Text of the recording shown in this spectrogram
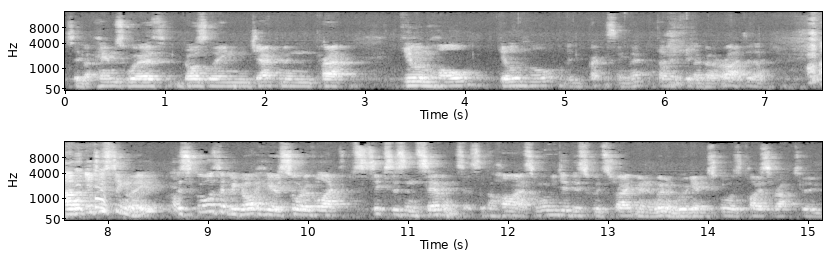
So you've got Hemsworth, Gosling, Jackman, Pratt, Gyllenhaal. Gyllenhaal, I've been practicing that. I don't think I got it right, did I? Um, interestingly, the scores that we got here are sort of like sixes and sevens. That's at the highest. And when we did this with straight men and women, we were getting scores closer up to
